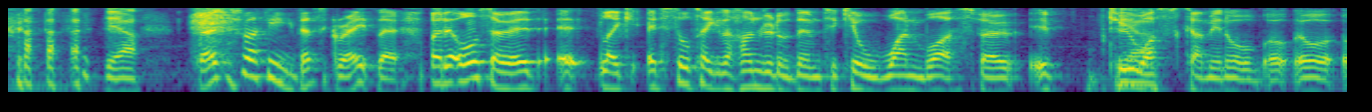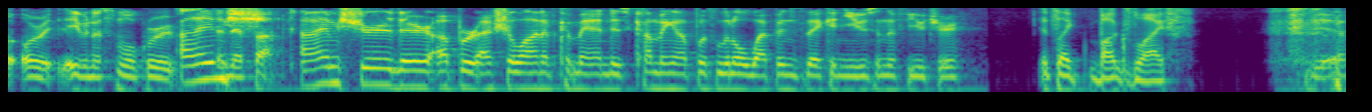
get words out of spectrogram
yeah. That's fucking. That's great though. But it also, it, it like it still takes a hundred of them to kill one wasp. So if two Yeah. wasps come in, or or, or or even a small group, I'm then they're sh- fucked. I'm sure their upper echelon of command is coming up with little weapons they can use in the future. It's like Bug's life. Yeah,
